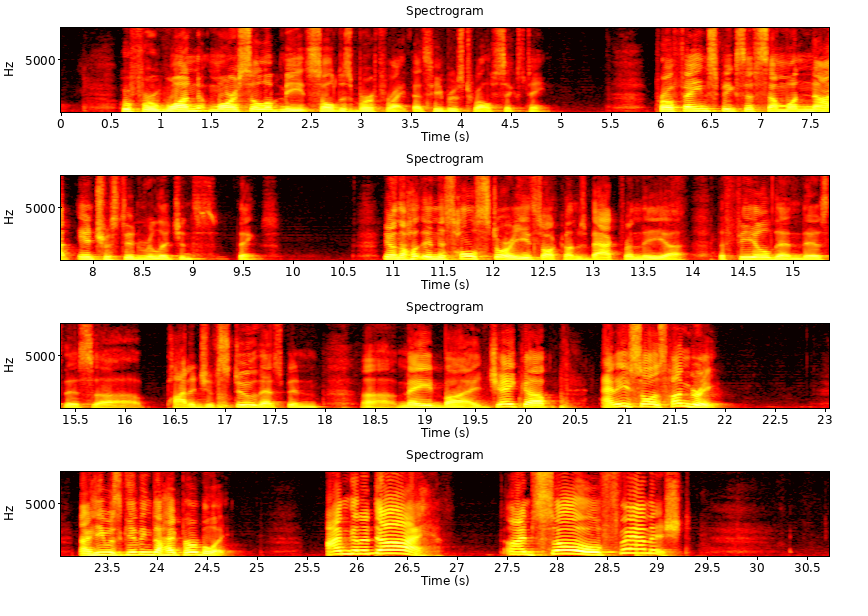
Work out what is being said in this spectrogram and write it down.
who for one morsel of meat sold his birthright. That's Hebrews 12, 16. Profane speaks of someone not interested in religious things. You know, in, in this whole story, Esau comes back from the, uh, the field, and there's this uh, pottage of stew that's been uh, made by Jacob, and Esau is hungry. Now, he was giving the hyperbole I'm going to die. I'm so famished.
